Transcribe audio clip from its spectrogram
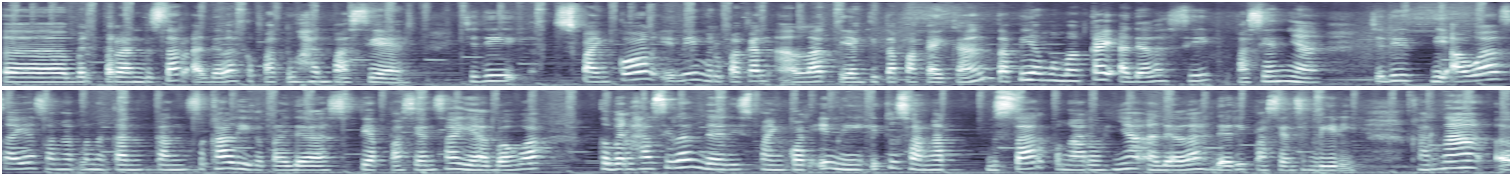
eh, berperan besar adalah kepatuhan pasien jadi spine core ini merupakan alat yang kita pakaikan, tapi yang memakai adalah si pasiennya. Jadi di awal saya sangat menekankan sekali kepada setiap pasien saya bahwa keberhasilan dari spine core ini itu sangat besar pengaruhnya adalah dari pasien sendiri. Karena e,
